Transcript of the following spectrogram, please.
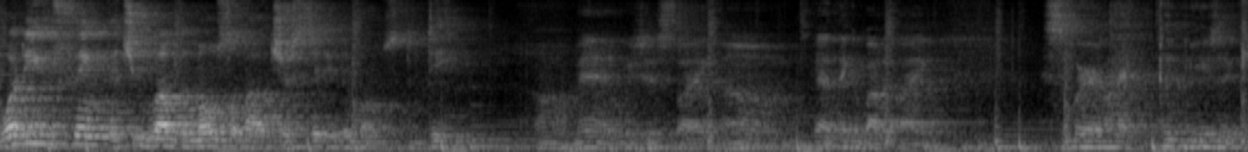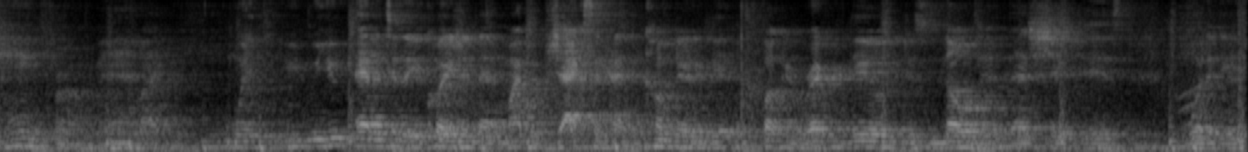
what do you think that you love the most about your city the most? The D. Oh man, we just like um yeah, think about it like it's where like good music came from, man. Like when you, when you add into the equation that Michael Jackson had to come there to get a fucking record deal, you just know that that shit is what it is.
